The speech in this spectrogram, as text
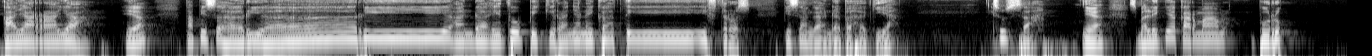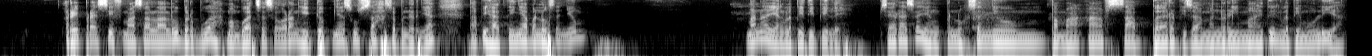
kaya raya, ya. Tapi sehari-hari Anda itu pikirannya negatif terus. Bisa nggak Anda bahagia? Susah, ya. Sebaliknya karma buruk represif masa lalu berbuah membuat seseorang hidupnya susah sebenarnya, tapi hatinya penuh senyum. Mana yang lebih dipilih? Saya rasa yang penuh senyum, pemaaf, sabar, bisa menerima itu yang lebih mulia.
